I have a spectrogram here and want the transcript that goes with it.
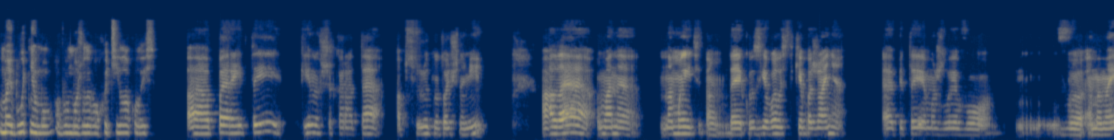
в майбутньому або, можливо, хотіла колись? Е, перейти, кинувши карате, абсолютно точно ні. Але у мене на миті там деяко з'явилось таке бажання е, піти, можливо, в ММА.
